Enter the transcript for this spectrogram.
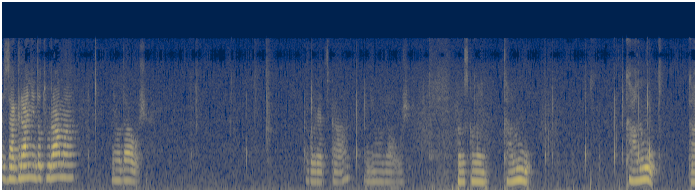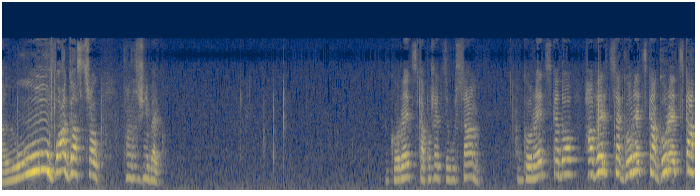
zagranie do Turama. Nie udało się. Gorecka, nie udało się. Po raz kolejny. Kalu. Kalu. Kalu. Uwaga, strzał. Fantastycznie Belko. Gorecka poszedł sam. Gorecka do Hawerca, Gorecka, Gorecka,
